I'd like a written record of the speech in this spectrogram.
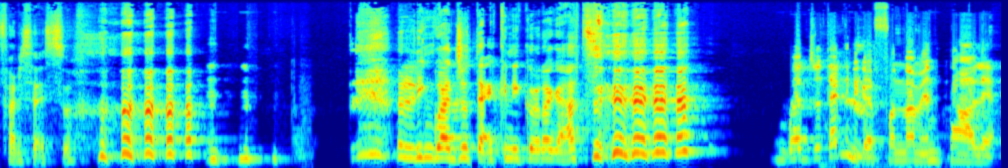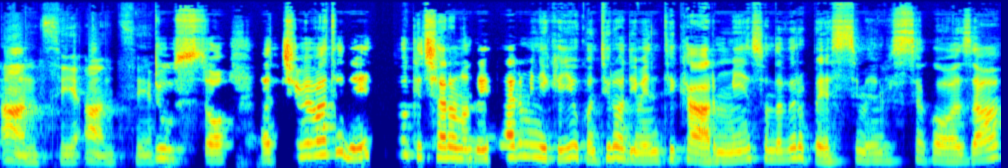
fare sesso. Linguaggio tecnico, ragazze. Il linguaggio tecnico è fondamentale, anzi, anzi. Giusto. Ehm, ci avevate detto che c'erano dei termini che io continuo a dimenticarmi, son davvero pessima in questa cosa,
